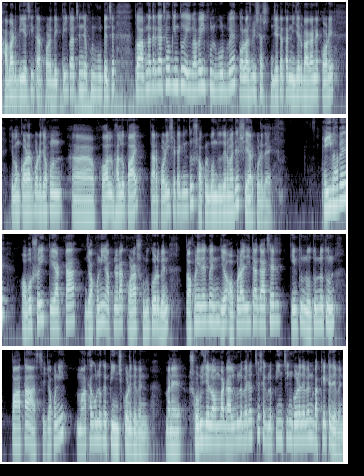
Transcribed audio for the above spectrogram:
খাবার দিয়েছি, তারপরে দেখতেই পাচ্ছেন যে ফুল ফুটেছে। তো আপনাদের কাছেও কিন্তু এইভাবেই ফুল ফুটবে। পলাশ বিশ্বাস যেটা তার নিজের বাগানে করে এবং করার পরে যখন ফল ভালো পায়, তারপরেই সেটা কিন্তু সকল বন্ধুদের মাঝে শেয়ার করে দেয়। এইভাবে অবশ্যই কেয়ারটা যখনই আপনারা করা শুরু করবেন, তখনই দেখবেন যে অপরাজিতা গাছের কিন্তু নতুন নতুন পাতা আসছে, যখনই মাথাগুলোকে পিঞ্চ করে দেবেন মানে সরু যে লম্বা ডালগুলো বেরোচ্ছে সেগুলো পিঞ্চিং করে দেবেন বা কেটে দেবেন,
